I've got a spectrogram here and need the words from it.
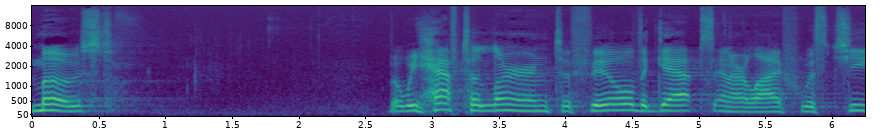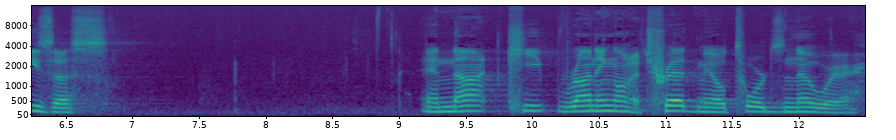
most. But we have to learn to fill the gaps in our life with Jesus and not keep running on a treadmill towards nowhere.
